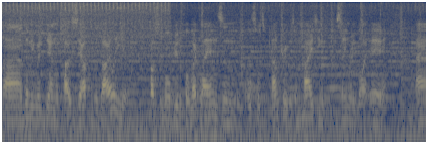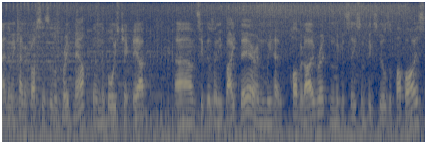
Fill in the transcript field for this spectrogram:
Uh, then we went down the coast south of the Daly and crossed some more beautiful wetlands and all sorts of country. It was amazing scenery by air. And then we came across this little creek mouth, and the boys checked out um, see if there was any bait there. And we had hovered over it, and we could see some big schools of Popeyes.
